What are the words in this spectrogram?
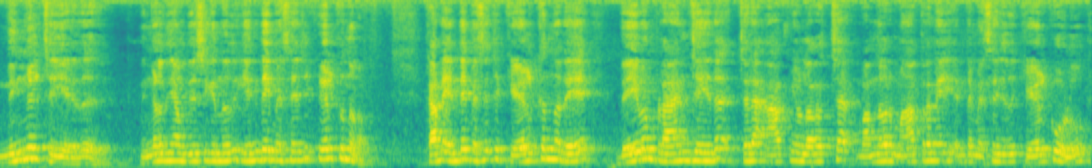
നിങ്ങൾ ചെയ്യരുത്. നിങ്ങൾ ഞാൻ ഉദ്ദേശിക്കുന്നത് എന്റെ മെസ്സേജ് കേൾക്കുന്നവർ. കാരണം എന്റെ മെസ്സേജ് കേൾക്കുന്നതേ ദൈവം പ്ലാൻ ചെയ്ത ചില ആത്മീയ ഉളർച്ച വന്നവർ മാത്രമേ എന്റെ മെസ്സേജ് ഇത് കേൾക്കുകയുള്ളൂ.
